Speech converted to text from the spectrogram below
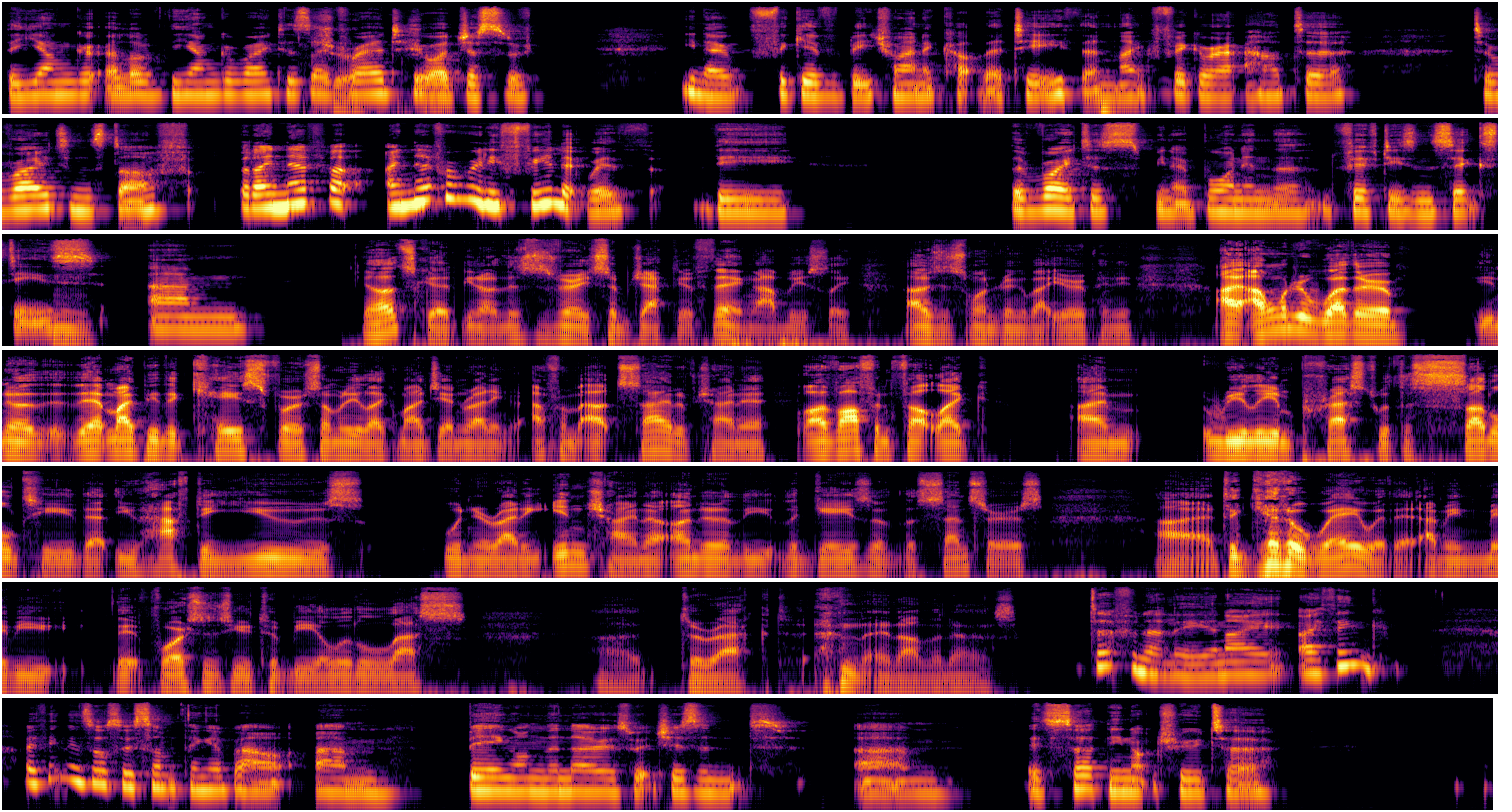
the younger a lot of the younger writers I've sure, read who sure. are just sort of you know forgivably trying to cut their teeth and like figure out how to to write and stuff but I never I never really feel it with the the writers you know born in the 50s and 60s. Mm. Um, yeah, that's good. You know, this is a very subjective thing. Obviously, I was just wondering about your opinion. I, I wonder whether you know that might be the case for somebody like Ma Jian writing from outside of China. I've often felt like I'm really impressed with the subtlety that you have to use when you're writing in China under the, the gaze of the censors uh, to get away with it. I mean, maybe it forces you to be a little less uh, direct and, and, on the nose. Definitely, and I, I think, I think there's also something about um, being on the nose, which isn't. Um, it's certainly not true to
